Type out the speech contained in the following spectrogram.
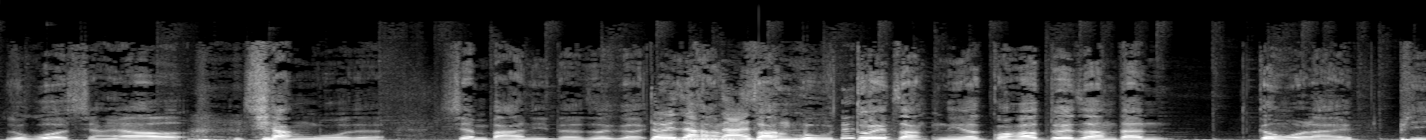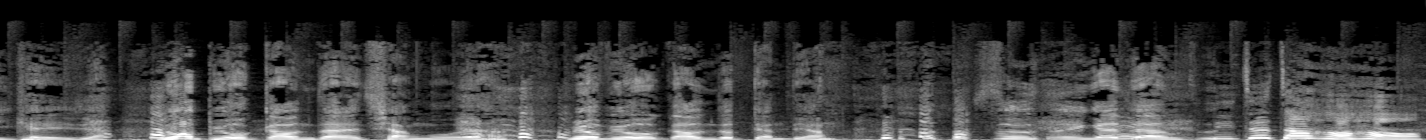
如果想要呛我的，先把你的这个对账单。账户对账，你的广告对账单跟我来 PK 一下，如果比我高，你再来呛我，没有比我高你就点点，是不是应该这样子？你这招好好哦，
